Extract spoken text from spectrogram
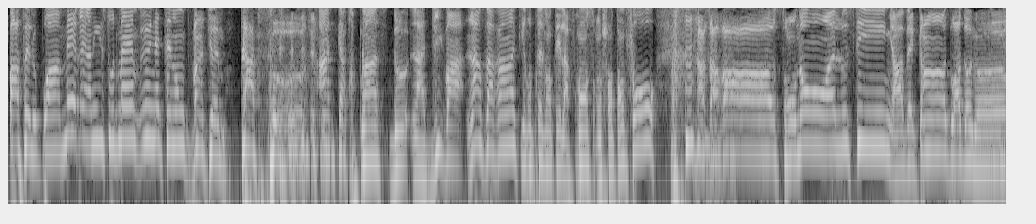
pas fait le poids, mais réalise tout de même une excellente 20e place à quatre places de la diva Lazara qui représentait la France en chantant faux. Lazara, son nom, elle le signe avec un doigt d'honneur,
